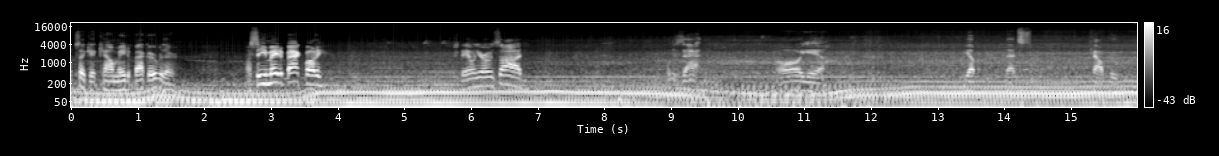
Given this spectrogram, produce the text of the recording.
looks like a cow made it back over there. I see you made it back, buddy. Stay on your own side. What is that? Oh yeah. Yep, that's cow poop.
